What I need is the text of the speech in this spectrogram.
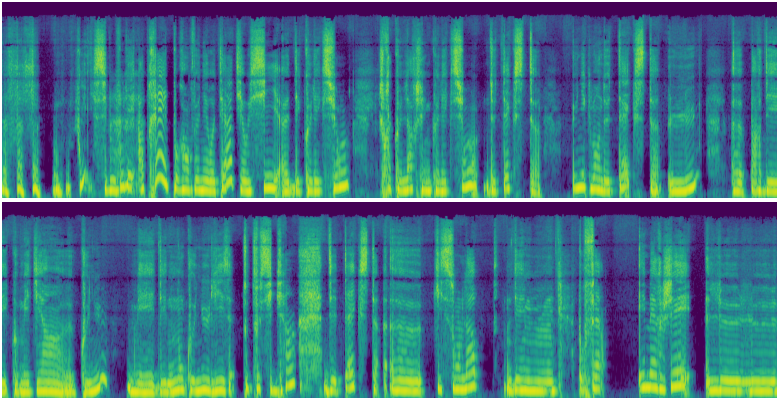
Oui, si vous voulez. Après, pour en revenir au théâtre, il y a aussi des collections. Je crois que l'Arche a une collection de textes, uniquement de textes lus euh, par des comédiens euh, connus, mais des non connus lisent tout aussi bien des textes euh, qui sont là des, pour faire émerger le, le,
